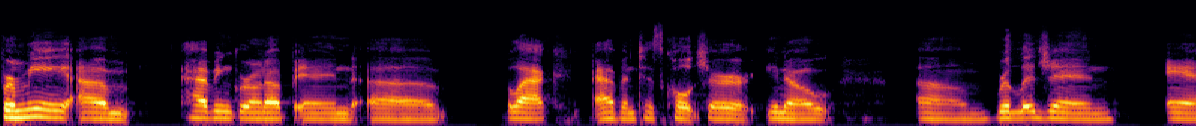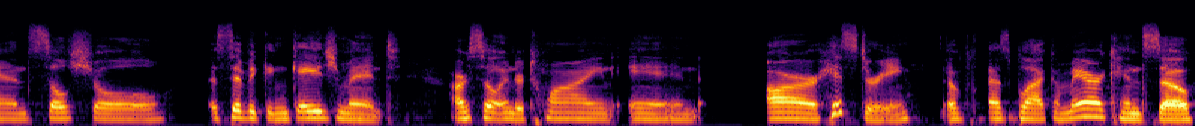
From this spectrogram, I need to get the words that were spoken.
for me, um, having grown up in uh, Black Adventist culture, you know, um, religion and social uh, civic engagement are so intertwined in our history of as black americans. So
